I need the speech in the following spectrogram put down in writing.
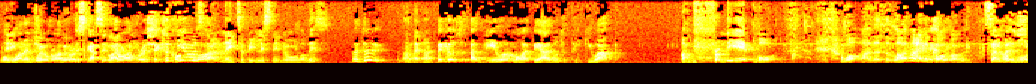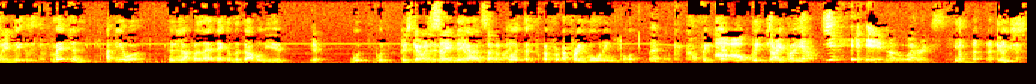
Well, anyway, why don't you we'll, try we'll for discuss it later try on. for a six the o'clock viewers flight. don't need to be listening to all of this. They do. No, they don't. Because a viewer might be able to pick you up. I'm oh, from the airport. what? Like, like Well, I 8 mean, o'clock I mean, on Saturday viewers- morning? vi- Imagine a viewer who's hmm. up at that neck of the W Yep. would would Who's going to see go, on Saturday? Like a, a, a free morning eh, coffee chat Oh, with JP. Yeah, no worries. Goose.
